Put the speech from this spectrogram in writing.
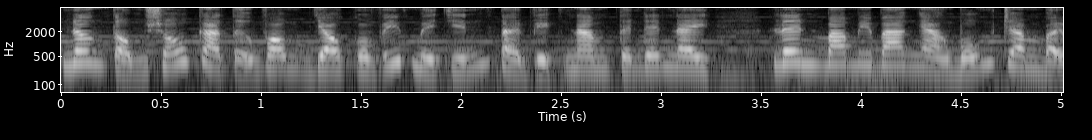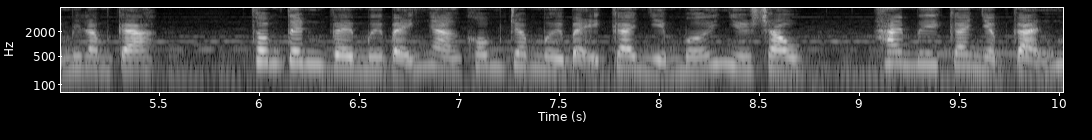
nâng tổng số ca tử vong do COVID-19 tại Việt Nam tính đến nay lên 33.475 ca. Thông tin về 17.017 ca nhiễm mới như sau. 20 ca nhập cảnh,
